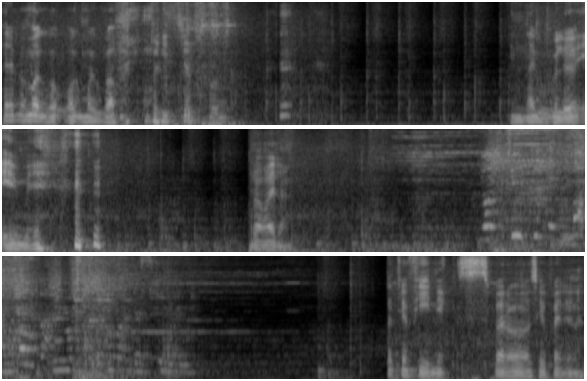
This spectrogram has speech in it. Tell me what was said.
Pwede pa mag wag mag-vibrate yung phone. Nagugulo yung aim eh. Pero okay lang. At yung Phoenix. Pero sige pwede na.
